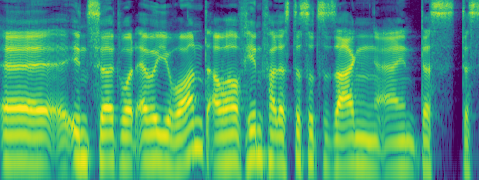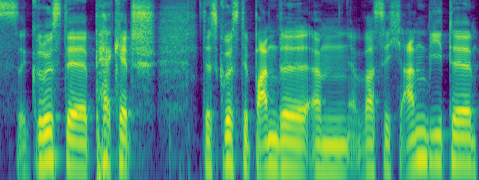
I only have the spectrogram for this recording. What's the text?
äh, insert whatever you want, aber auf jeden Fall ist das sozusagen ein, das, das größte Package das größte Bundle, ähm, was ich anbiete.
